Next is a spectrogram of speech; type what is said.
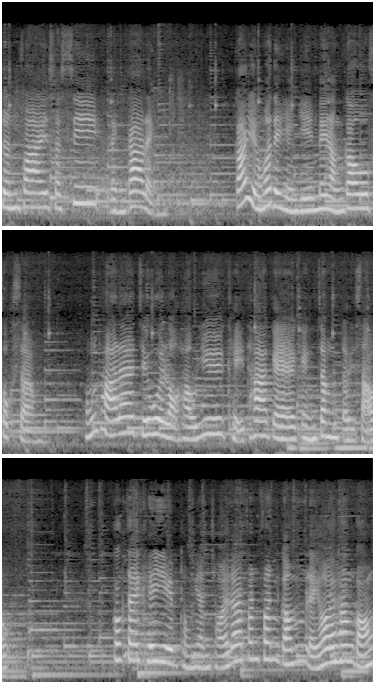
尽快实施零加零。假如我哋仍然未能够复常， 恐怕咧只会落后于其他嘅竞争对手。国际企业同人才咧纷纷咁离开香港，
